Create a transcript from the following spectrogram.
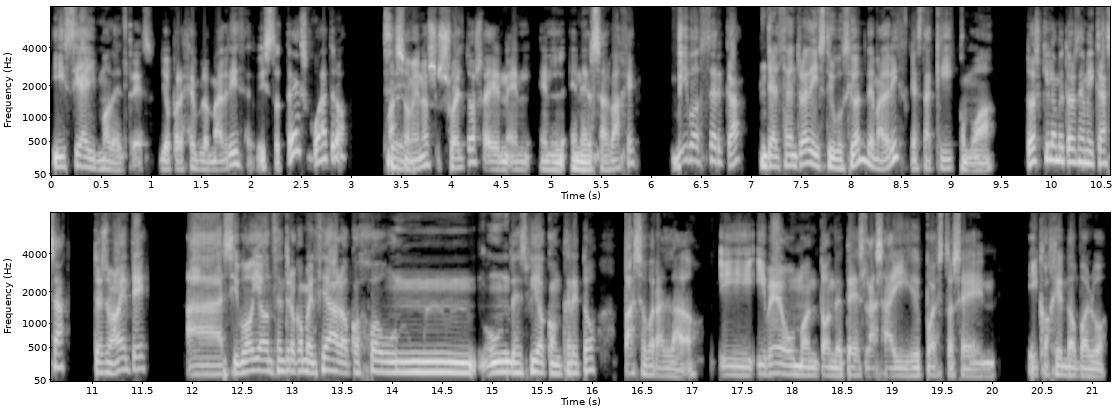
Y si hay Model 3. Yo, por ejemplo, en Madrid he visto 3, 4, más Sí. o menos, sueltos en, en- en- en el salvaje. Vivo cerca del centro de distribución de Madrid, que está aquí como a dos kilómetros de mi casa. Entonces, normalmente, ah, si voy a un centro comercial o cojo un, un desvío concreto, paso por al lado y, y veo un montón de Teslas ahí puestos en y cogiendo polvo.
